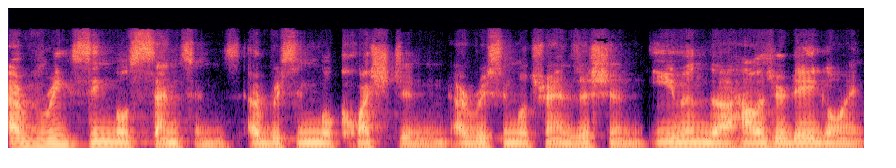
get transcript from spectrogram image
every single sentence, every single question, every single transition, even the how's your day going.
